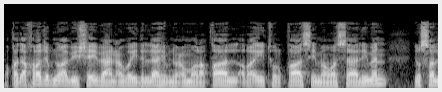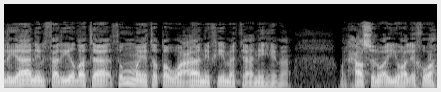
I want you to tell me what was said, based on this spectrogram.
وقد أخرج ابن أبي شيبة عن عبيد الله بن عمر قال رأيت القاسم وسالما يصليان الفريضة ثم يتطوعان في مكانهما. والحاصل أيها الإخوة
